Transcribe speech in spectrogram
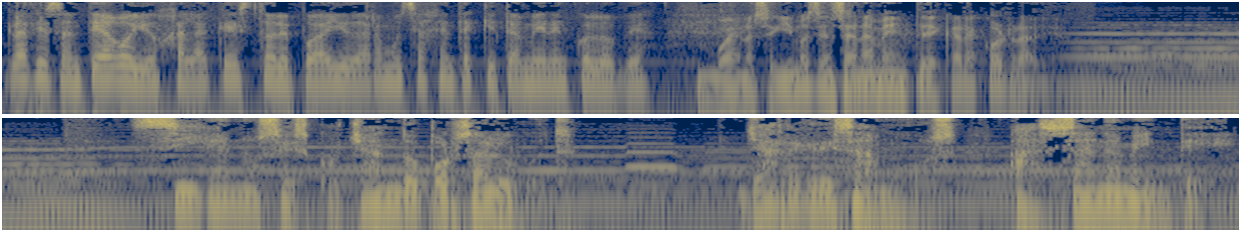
Gracias, Santiago, y ojalá que esto le pueda ayudar a mucha gente aquí también en Colombia. Bueno, seguimos en Sanamente de Caracol Radio. Síganos escuchando por salud. Ya regresamos a Sanamente.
